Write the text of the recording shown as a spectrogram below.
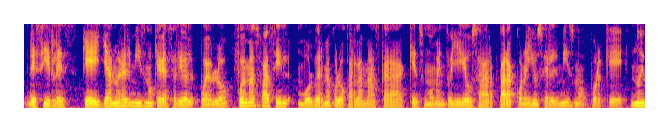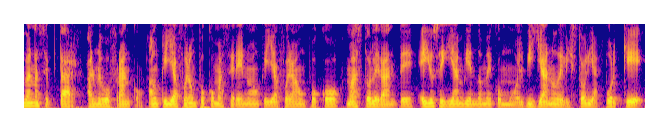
decirles que ya no era el mismo que había salido del pueblo, fue más fácil volverme a colocar la máscara que en su momento llegué a usar para con ellos era el mismo, porque no iban a aceptar al nuevo Franco. Aunque ya fuera un poco más sereno, aunque ya fuera un poco más tolerante, ellos seguían viéndome como el villano de la historia, porque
